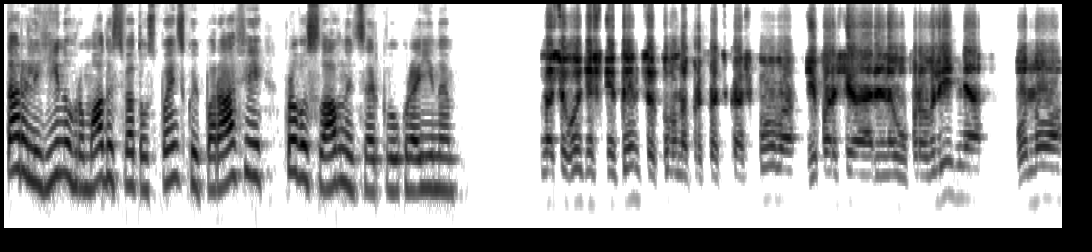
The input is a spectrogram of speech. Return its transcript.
та релігійну громаду Свято-Успенської парафії Православної церкви України. На сьогоднішній день церковно-приходська школа, єпархіальне управління, воно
